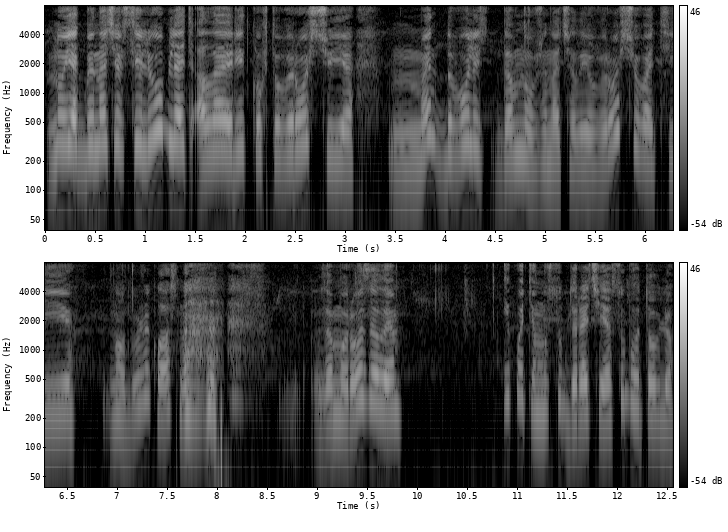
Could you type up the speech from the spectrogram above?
ну, якби наче всі люблять, але рідко хто вирощує. Ми доволі давно вже почали його вирощувати і ну, дуже класно. Заморозили. І потім у суп, до речі, я суп готовлю.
